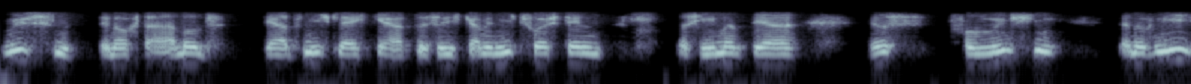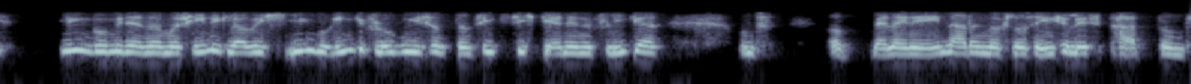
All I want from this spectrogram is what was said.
müssen. Denn auch der Arnold, der hat es nicht leicht gehabt. Also ich kann mir nicht vorstellen, dass jemand, der das von München, der noch nie irgendwo mit einer Maschine, glaube ich, irgendwo hingeflogen ist und dann sitzt sich der in einen Flieger und weil er eine Einladung nach Los Angeles hat und,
